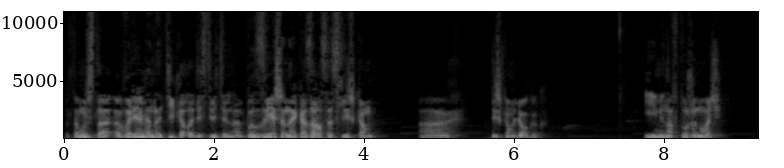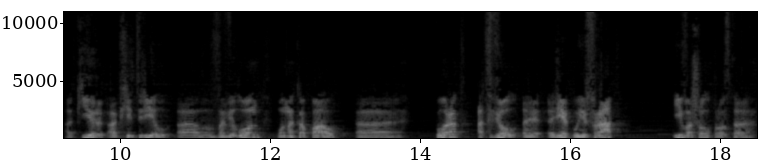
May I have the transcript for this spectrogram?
Потому что время натикало действительно. Был взвешен и оказался слишком, э, слишком легок. И именно в ту же ночь Кир обхитрил э, Вавилон, он окопал э, город, отвел э, реку Ефрат и вошел просто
